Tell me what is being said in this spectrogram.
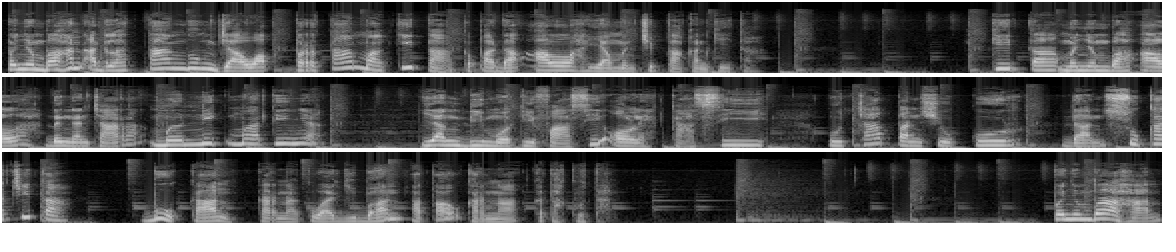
Penyembahan adalah tanggung jawab pertama kita kepada Allah yang menciptakan kita. Kita menyembah Allah dengan cara menikmatinya, yang dimotivasi oleh kasih, ucapan syukur, dan sukacita bukan karena kewajiban atau karena ketakutan. Penyembahan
